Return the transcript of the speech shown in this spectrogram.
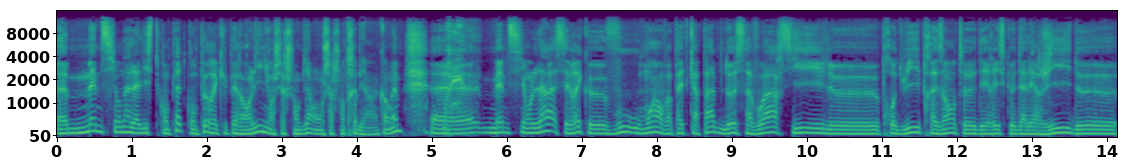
Euh, même si on a la liste complète qu'on peut récupérer en ligne en cherchant bien, en cherchant très bien hein, quand même. Euh, même si on l'a, c'est vrai que vous ou moi, on va pas être capable de savoir si le produit présente des risques d'allergie, de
